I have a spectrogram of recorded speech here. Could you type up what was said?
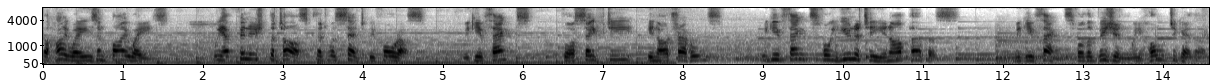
the highways and byways. We have finished the task that was set before us. We give thanks for safety in our travels. We give thanks for unity in our purpose. We give thanks for the vision we hold together.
